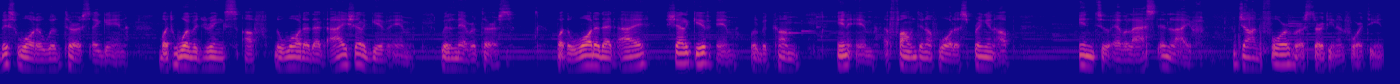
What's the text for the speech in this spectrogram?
this water will thirst again, but whoever drinks of the water that I shall give him will never thirst. But the water that I shall give him will become in him a fountain of water springing up into everlasting life. John 4, verse 13 and 14.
